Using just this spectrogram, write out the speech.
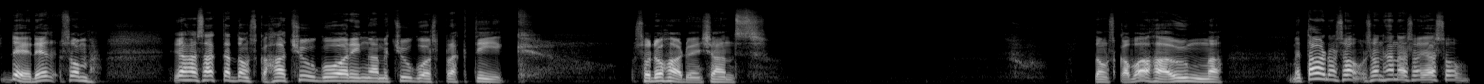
det är det som jag har sagt att de ska ha 20-åringar med 20 års praktik. Så då har du en chans. De ska bara ha unga. Men tar de så, sådana som jag så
